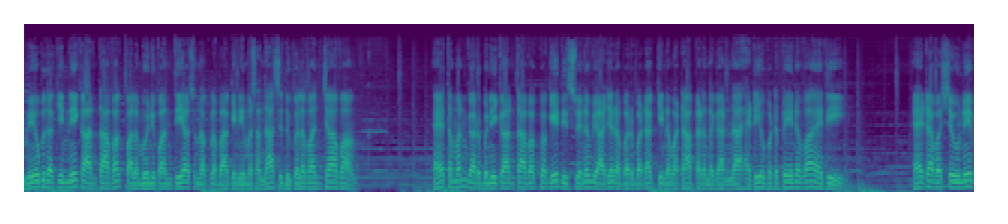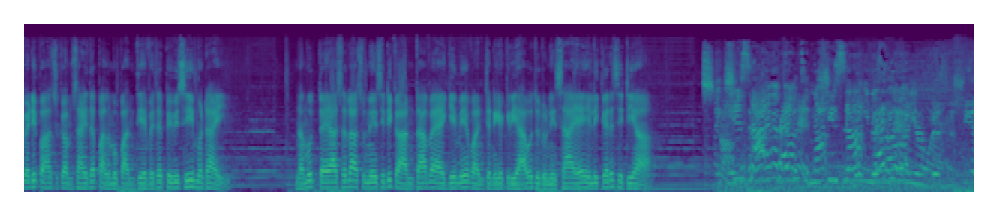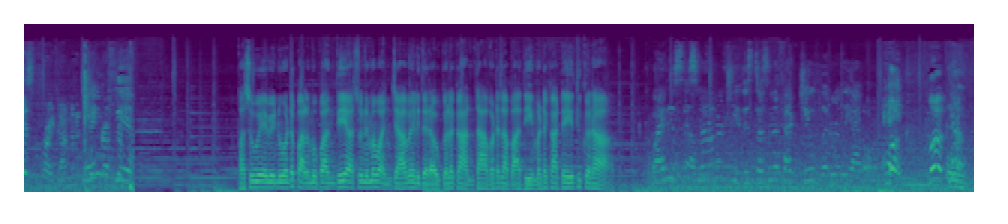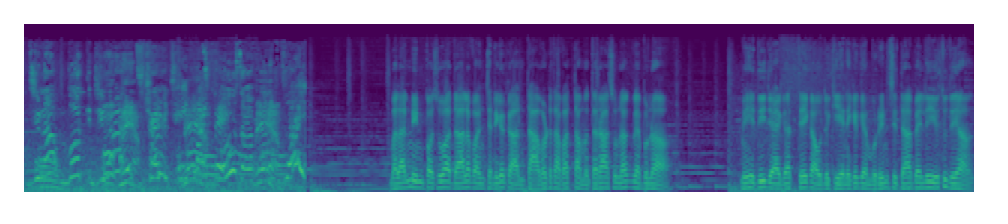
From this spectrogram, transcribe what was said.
මේ ඔබ දකින්නේ කාන්තාවක් පළමුවනි පන්තිය අසුනක් ලබා ගැනීම සඳහා සිදු කළ වංචාවක්. ඇය තමන් ගර්භණී කාන්තාවක් වගේ දිස්වෙන ව්‍යාජ රබර් බඩක් ඉනවටා පැළඳ ගන්නා හැටි ඔබට පේනවා ඇති. ඇයට අවශ්‍ය වනේ වැඩි පහසුකම් සහිත පළමු පන්තිය වෙත පිවිසීමටයි. නමුත් ඇය අසල අසුනේ සිටි කාන්තාව ඇගේ මේ වංචනික ක්‍රියාව දුරු නිසා ඇය එලිකර සිටියා. She's not pregnant. She's not pregnant anymore. She is pregnant. I'm gonna take her up to පසු ඒ වෙනුවට පළමු පන්තියේ අසුනෙම වංචාව හෙළිදරව් කළ කාන්තාවට ලබාදීමට කටයුතු කරා. Why does this matter to you? This doesn't affect you literally at all. Hey, look, look. Do not look. Do Oh, not. ma'am. It's trying to take my clothes off when Ma'am. it's light. බලන්නින් පසු අදාළ වංචනික කාන්තාවට තවත් අමතර අසුනක් ලැබුණා. මෙහිදී ජයගත්තේ කවුද කියන එක ගැඹුරින් සිතා බැලිය යුතු දෙයක්.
